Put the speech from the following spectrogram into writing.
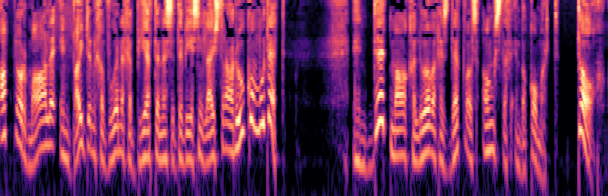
abnormale en buitengewone gebeurtenisse te wees nie, luisteraar. Hoekom moet dit? En dit maak gelowiges dikwels angstig en bekommerd. Tog,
